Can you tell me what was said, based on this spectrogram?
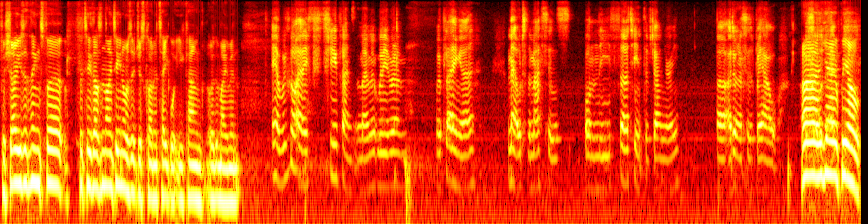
for shows and things for for 2019, or is it just kind of take what you can at the moment? Yeah, we've got a few plans at the moment. We're um, we're playing a Metal to the Masses on the 13th of January. Uh, I don't know if it'll be out. Uh, yeah, then. it'll be out.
